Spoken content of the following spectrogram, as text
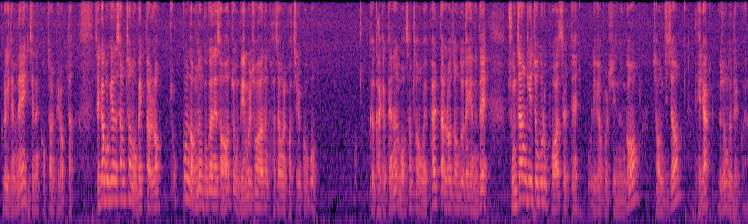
그렇기 때문에 이제는 걱정할 필요 없다. 제가 보기에는 3,500달러 조금 넘는 구간에서 좀 매물 소화하는 과정을 거칠 거고 그 가격대는 뭐 3,508달러 정도 되겠는데 중장기적으로 보았을 때 우리가 볼 수 있는 거 정지점 대략 요 정도 될 거예요.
